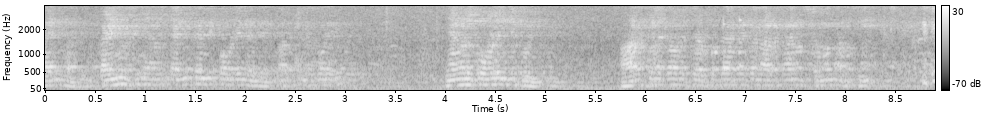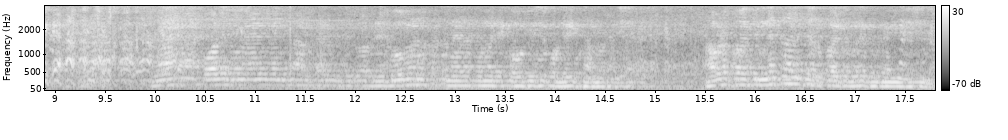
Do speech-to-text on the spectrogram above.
കാര്യം പറയും കഴിഞ്ഞ ദിവസം ഞങ്ങൾ കല്ലിക്കണ്ടി കോളേജിലല്ലേ? പാർക്കിലെ കോളേജ്? ഞങ്ങൾ കോളേജിൽ പോയി. പാർക്കിലൊക്കെ അവിടെ ചെറുപ്പക്കാരനൊക്കെ നടക്കാനും ശ്രമം നടത്തി. ഞാൻ കോളേജ് മാനേജ്മെന്റിന്റെ ആൾക്കാരെ വിളിച്ചിട്ട് ബഹുമാനപ്പെട്ട നേതാക്കന്മാരെ ഓഫീസിൽ തന്നിട്ടില്ല അവിടെ പോയി പിന്നെക്കാളും ചെറുപ്പമായിട്ട് ഇവരൊക്കെ കൈ വീശില്ല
